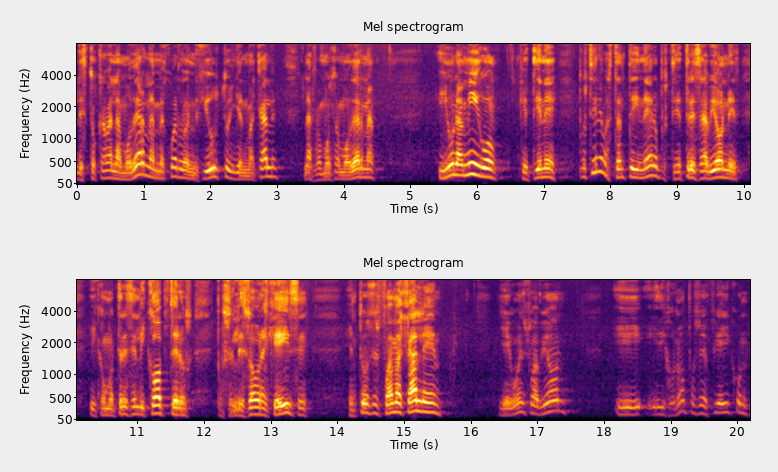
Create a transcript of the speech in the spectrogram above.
les tocaba la moderna, me acuerdo, en Houston y en McAllen, la famosa moderna. Y un amigo que tiene, pues tiene bastante dinero, pues tiene tres aviones y como tres helicópteros, pues le sobran que irse. Entonces fue a McAllen, llegó en su avión y, dijo, no, pues me fui ahí con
